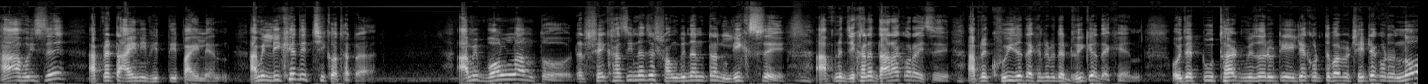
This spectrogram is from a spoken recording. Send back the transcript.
হা হইছে আপনি একটা আইনি ভিত্তি পাইলেন। আমি লিখে দিচ্ছি কথাটা। আমি বললাম তো শেখ হাসিনা যে সংবিধানটা লিখছে, আপনি যেখানে দাঁড়া করাইছে, আপনি খুঁজে দেখেন ভিতরে ঢুইকে দেখেন, ওই যে টু থার্ড মেজরিটি এইটা করতে পারবে, সেইটা করতে নো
